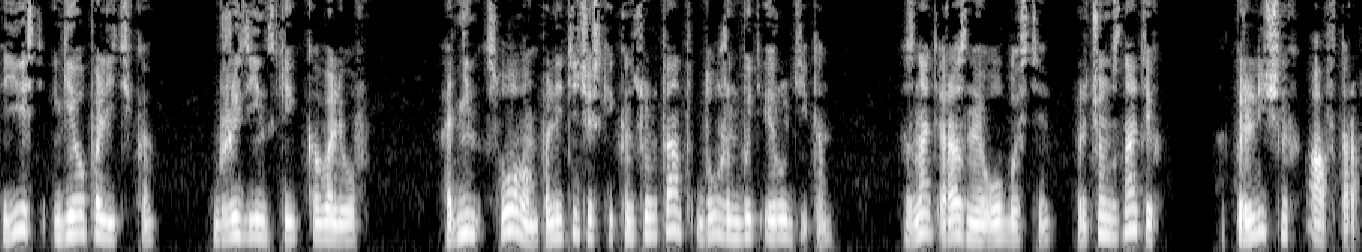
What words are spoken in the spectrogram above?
Есть геополитика, Бжезинский, Ковалев. Одним словом, политический консультант должен быть эрудитом, знать разные области, причем знать их от приличных авторов,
